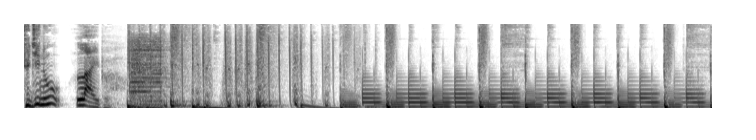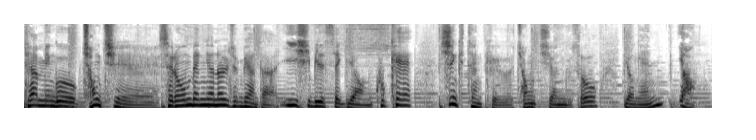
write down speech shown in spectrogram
주진우 라이브 대한민국 정치의 새로운 100년을 준비한다. 21세기형 국회 싱크탱크 정치연구소 영앤영.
